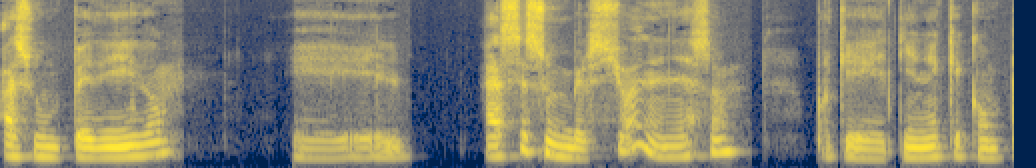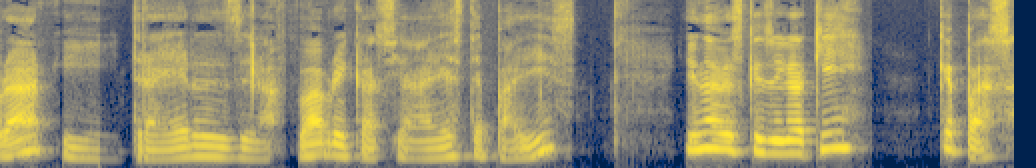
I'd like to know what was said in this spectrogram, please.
hace un pedido, hace su inversión en eso porque tiene que comprar y traer desde la fábrica hacia este país. Y una vez que llega aquí, ¿qué pasa?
